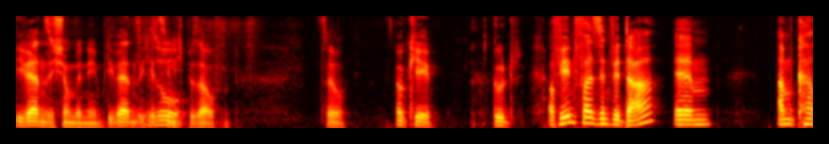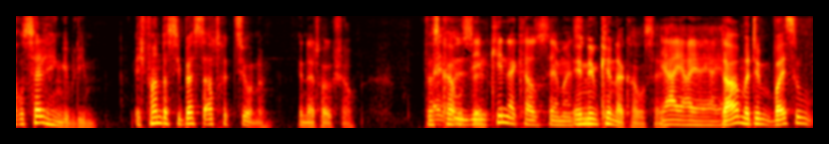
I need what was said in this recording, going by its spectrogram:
die werden sich schon benehmen, die werden sich jetzt So. hier nicht besaufen. So. Okay. Gut. Auf jeden Fall sind wir da ähm, am Karussell hängen geblieben. Ich fand das die beste Attraktion in der Talkshow. Das Äh, in Karussell. dem Kinderkarussell meinst In du? dem Kinderkarussell. Ja, ja, ja, ja. ja. Da mit dem, weißt du,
